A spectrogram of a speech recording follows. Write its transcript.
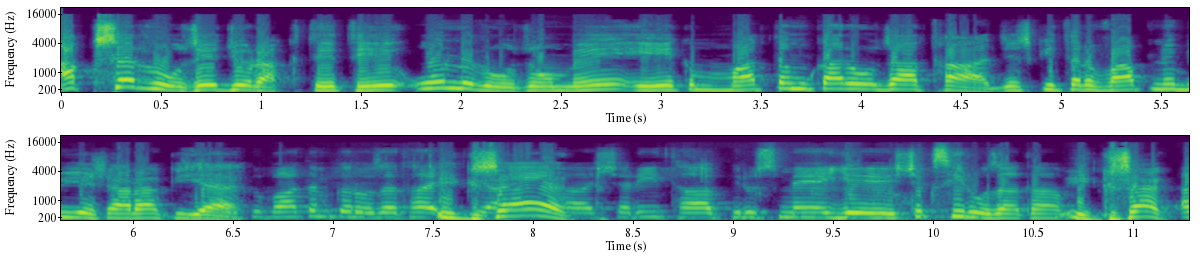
अक्सर रोज़े जो रखते थे उन रोजों में एक मातम का रोजा था जिसकी तरफ़ आपने भी इशारा किया है। मातम का रोजा था था, शरी था फिर उसमें ये शख्सी रोजा था। एग्जैक्ट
